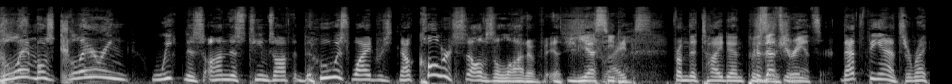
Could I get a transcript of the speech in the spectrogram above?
gla- most glaring weakness on this team's off. Who is wide receiver? Now Kolar solves a lot of issues. Yes, he right? does. From the tight end position. Because that's your answer. That's the answer, right?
